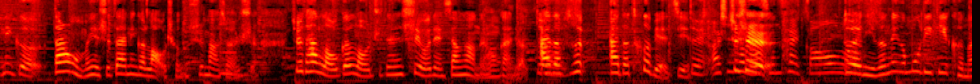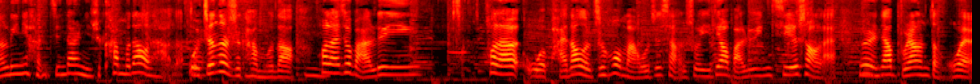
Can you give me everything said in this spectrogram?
那个，当然我们也是在那个老城区嘛，算是。就它楼跟楼之间是有点香港那种感觉，挨得特挨得特别近，对，而且就是太高了，对，你的那个目的地可能离你很近，但是你是看不到它的，我真的是看不到。后来就把绿茵。后来我排到了之后嘛，我就想着说一定要把绿茵接上来，因为人家不让等位。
